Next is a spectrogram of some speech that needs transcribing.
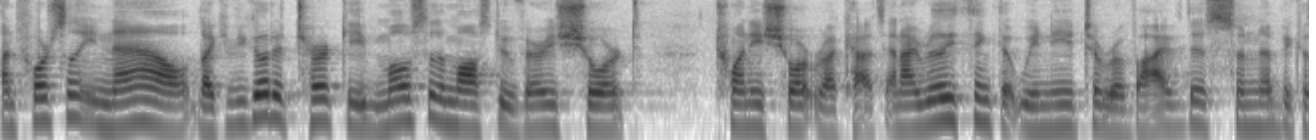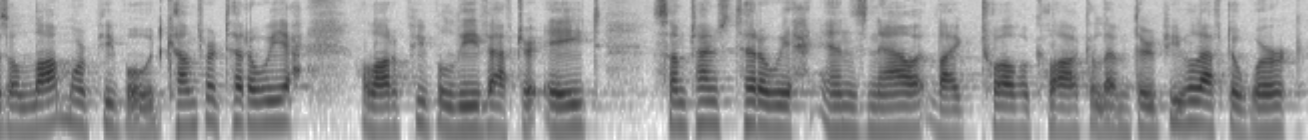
Unfortunately, now, like if you go to Turkey, most of the mosques do very short, 20 short rakats. And I really think that we need to revive this sunnah because a lot more people would come for Taraweeh. A lot of people leave after 8. Sometimes Taraweeh ends now at like 12 o'clock, 11.30. People have to work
